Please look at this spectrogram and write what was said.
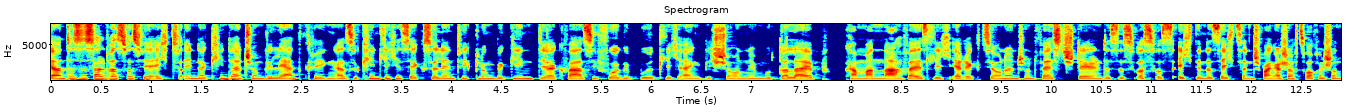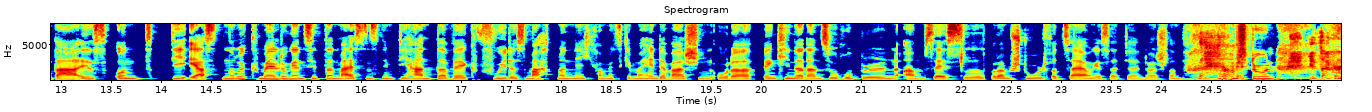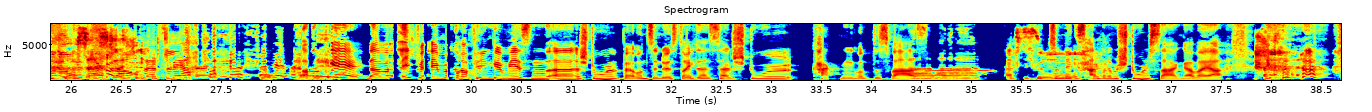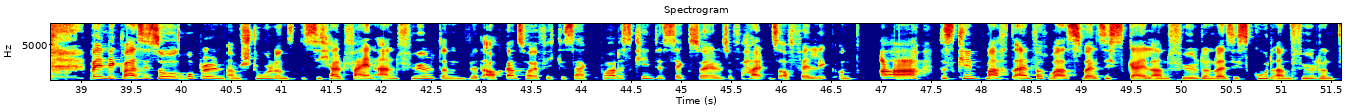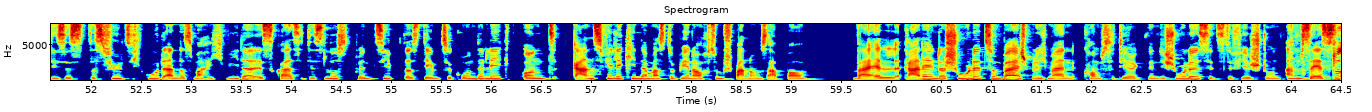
Ja, und das ist halt was, was wir echt in der Kindheit schon gelernt kriegen. Also kindliche sexuelle Entwicklung beginnt ja quasi vorgeburtlich eigentlich schon. Im Mutterleib kann man nachweislich Erektionen schon feststellen. Das ist was, was echt in der 16. Schwangerschaftswoche schon da ist. Und die ersten Rückmeldungen sind dann meistens, nimmt die Hand da weg, pfui, das macht man nicht, komm, jetzt gehen wir Hände waschen. Oder wenn Kinder dann so ruppeln am Sessel oder am Stuhl, Verzeihung, ihr seid ja in Deutschland, am Stuhl. Wie sagt man Aufsätze? okay, aber ich bin immer darauf hingewiesen, äh, Stuhl. Bei uns in Österreich, das ist halt Stuhl kacken und das war's. Ah. Ach ich würde so. zu nichts anderem Stuhl sagen, aber ja. Wenn die quasi so ruppeln am Stuhl und es sich halt fein anfühlt, dann wird auch ganz häufig gesagt, boah, das Kind ist sexuell so verhaltensauffällig und ah, das Kind macht einfach was, weil sich's geil anfühlt und weil sich's gut anfühlt und dieses, das fühlt sich gut an, das mache ich wieder, ist quasi das Lustprinzip, das dem zugrunde liegt. Und ganz viele Kinder masturbieren auch zum Spannungsabbau. Weil gerade in der Schule zum Beispiel, ich meine, kommst du direkt in die Schule, sitzt du vier Stunden am Sessel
